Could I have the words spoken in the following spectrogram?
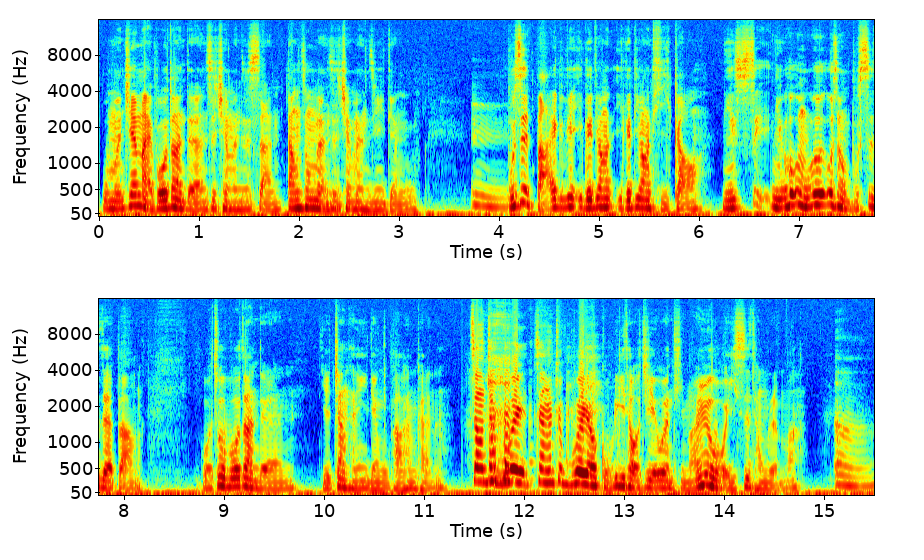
我们今天买波段的人是千分之三，当中的人是千分之一点五。嗯，不是把一个一个地方一个地方提高，你是你会为为什么不试着把我做波段的人也降成一点五趴看看呢？这样就不会 这样就不会有鼓励投机的问题嘛？因为我一视同仁嘛。嗯，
